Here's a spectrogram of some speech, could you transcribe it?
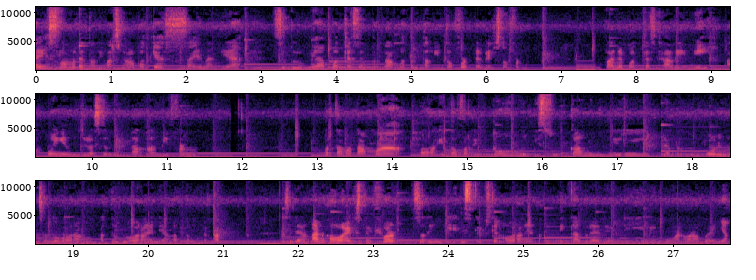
Hai, selamat datang di Marshmallow Podcast. Saya Nandia. Sebelumnya podcast yang pertama tentang introvert dan extrovert. Pada podcast kali ini, aku ingin menjelaskan tentang ambivert. Pertama-tama, orang introvert itu lebih suka menyendiri dan berkumpul dengan satu orang atau dua orang yang dianggap teman dekat. Sedangkan kalau extrovert sering dideskripsikan orang yang ketika berada di lingkungan orang banyak,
